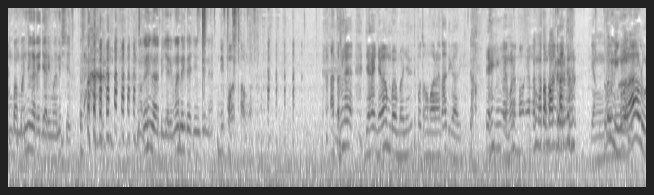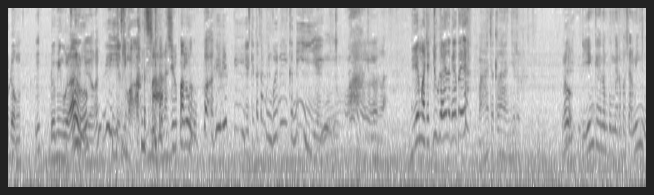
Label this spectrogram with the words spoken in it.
Umpamanya nggak ada jari manisnya. Makanya nggak ada jari manis dia cincinnya. Dipotong. Atau enggak jangan-jangan mbak-mbaknya itu potong sama orang tadi kali. yang Yang mana? mau- Yang motong pagar. Yang Itu dua kan minggu minggu lalu dong. Hmm? Dua minggu lalu. Iya kan? Iya, gimana sih? Mana sih lupa lu? Lupa ini. Iya, kita kan minggu ini ke dia. Wah, gila. Dia macet juga ya ternyata ya. Macet lah anjir. Lu Dia kayak lampu merah pasar minggu.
